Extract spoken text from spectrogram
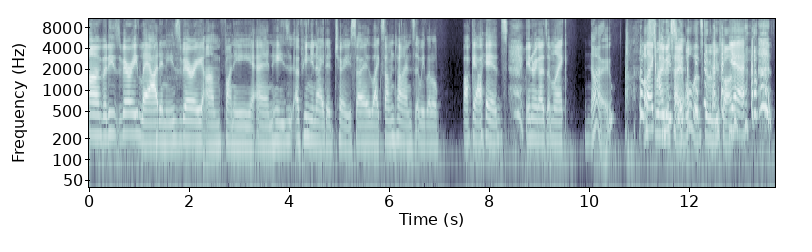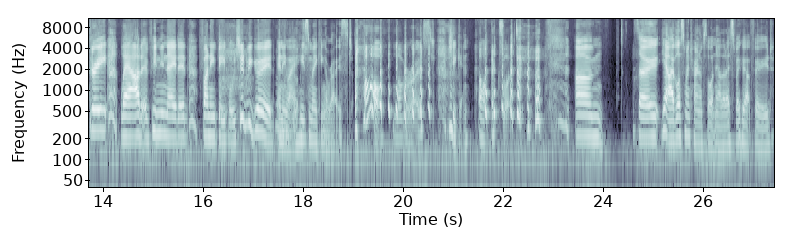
um, but he's very loud and he's very um, funny and he's opinionated too. So like sometimes we little buck our heads in regards. I'm like, no, Us three at a to- table. That's going to be fun. yeah, three loud, opinionated, funny people should be good. Anyway, he's making a roast Oh, love a roast. chicken. Oh, excellent. Um, so yeah, I've lost my train of thought now that I spoke about food. So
